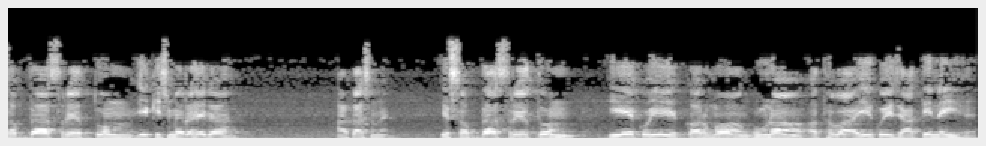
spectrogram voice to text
शब्दाश्रयत्व ये किसमें रहेगा? आकाश में। ये शब्दाश्रयत्व ये कोई कर्म, गुण अथवा ये कोई जाति नहीं है।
